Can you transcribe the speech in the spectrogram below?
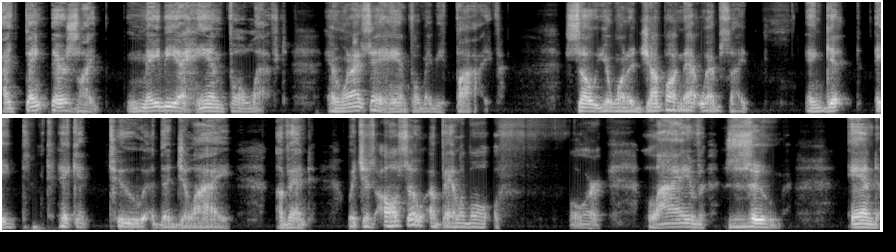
I think there's like maybe a handful left. And when I say handful, maybe five. So you want to jump on that website and get a ticket to the July event, which is also available for live Zoom. And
